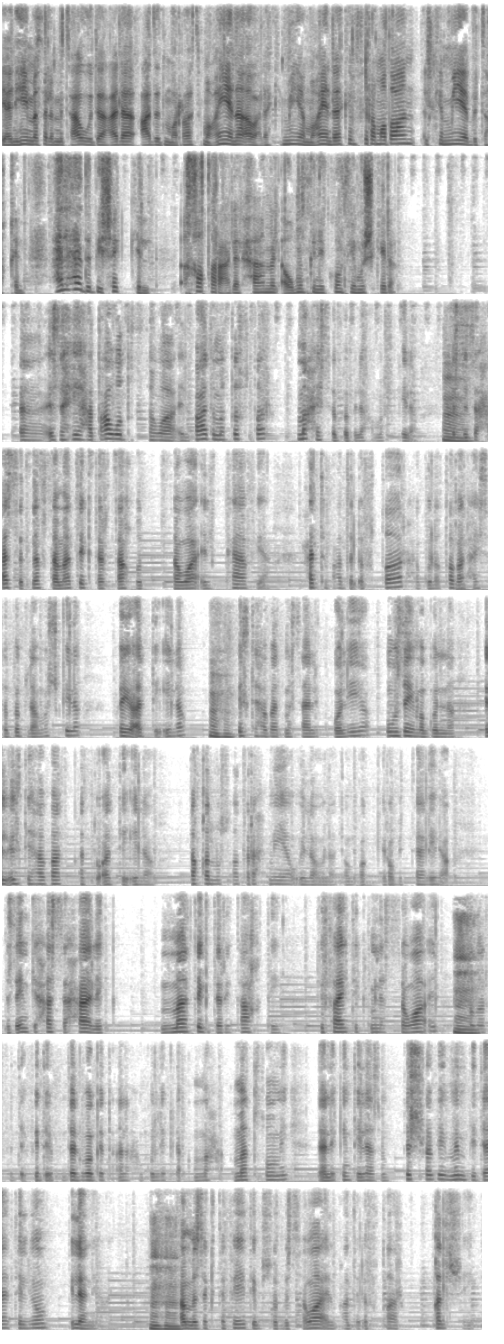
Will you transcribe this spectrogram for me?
يعني هي مثلا متعودة على عدد مرات معينة أو على كمية معينة لكن في رمضان الكمية بتقل. هل هذا بيشكل خطر على الحامل أو ممكن يكون في مشكلة؟ آه إذا هي حتعوض السوائل بعد ما تفطر ما حيسبب لها مشكلة مم. بس إذا حست نفسها ما تقدر تاخذ سوائل كافية حتى بعد الإفطار حقولها طبعا حيسبب لها مشكلة فيؤدي إلى مم. التهابات مسالك بوليه وزي ما قلنا الالتهابات قد تؤدي إلى تقلصات رحمية وإلى ولاده مبكره وبالتالي لا اذا أنت حاسة حالك ما تقدري تاخذي كفايتك من السوائل. طبعا في ده- في ده- في ده الوقت أنا حقول لك لا ما, ما تصومي لأنك أنت لازم تشربي من بداية اليوم إلى نهايته مم. أما إذا اكتفيتي بشرب السوائل بعد الإفطار أقل شيء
